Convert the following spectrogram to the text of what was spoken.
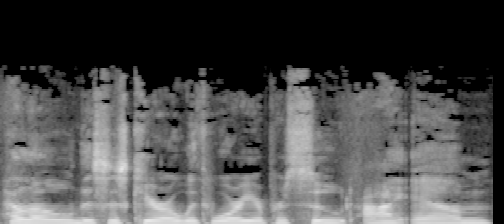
Hello, this is Kira with Warrior Pursuit. I am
